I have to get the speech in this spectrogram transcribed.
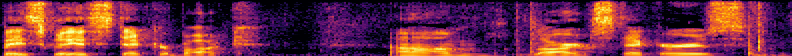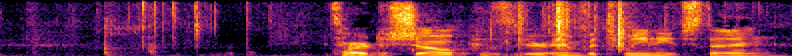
basically a sticker book. Um, large stickers. It's hard to show because you're in between each thing.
